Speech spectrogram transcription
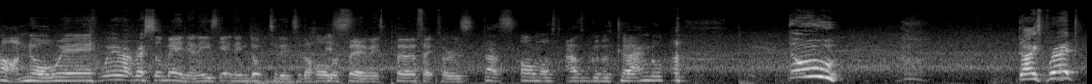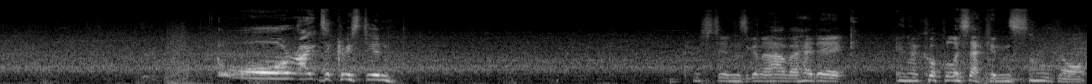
Oh, no way. We're at WrestleMania and he's getting inducted into the Hall of Fame. It's perfect for us. That's almost as good as Kurt Angle. no! Dice bread. Oh, right to Christian. Christian's gonna have a headache in a couple of seconds. Oh, God.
